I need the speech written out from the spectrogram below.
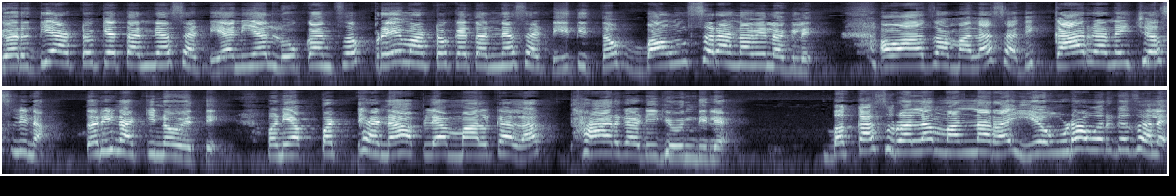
गर्दी आटोक्यात आणण्यासाठी आणि या लोकांचं प्रेम आटोक्यात आणण्यासाठी तिथं बाउन्सर आणावे लागले. अहो आज आम्हाला साधी कार आणायची असली ना तरी नाकी न येते. पण या पठ्ठ्यानं आपल्या मालकाला थार गाडी घेऊन दिल्या. बकासुराला मानणारा एवढा वर्ग झालाय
